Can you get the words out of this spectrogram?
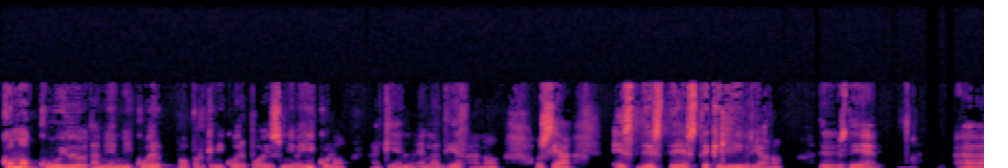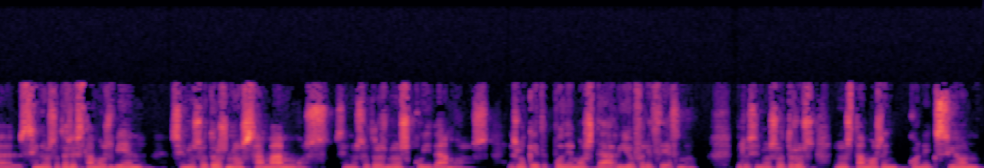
cómo cuido también mi cuerpo, porque mi cuerpo es mi vehículo aquí en, en la tierra, ¿no? O sea, es desde este equilibrio, ¿no? Desde Ah, si nosotros estamos bien, si nosotros nos amamos, si nosotros nos cuidamos, es lo que podemos dar y ofrecer. ¿no? Pero si nosotros no estamos en conexión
